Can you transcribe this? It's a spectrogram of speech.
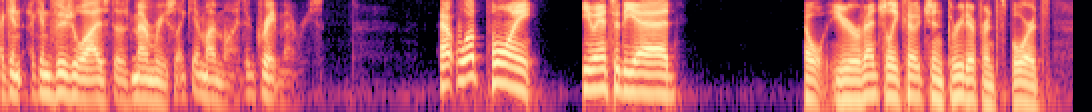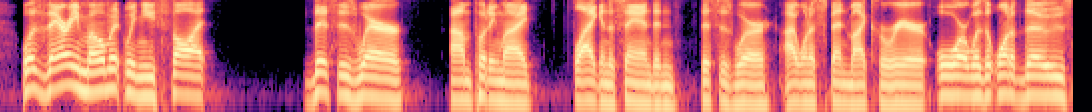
I can I can visualize those memories like in my mind. They're great memories. At what point you answer the ad? Oh, you're eventually coaching three different sports. Was there a moment when you thought this is where I'm putting my flag in the sand and this is where I want to spend my career? Or was it one of those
